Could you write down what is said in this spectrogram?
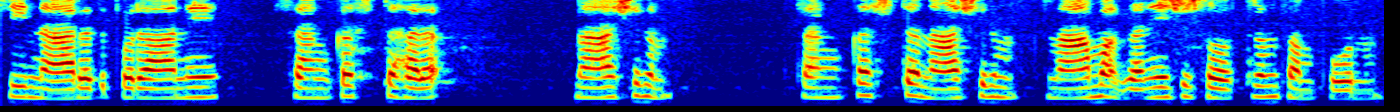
శ్రీనారదపురాణే. సంకష్టహర నాశనం. సంకష్టనాశనం. నామ గణేష స్తోత్రం సంపూర్ణం.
